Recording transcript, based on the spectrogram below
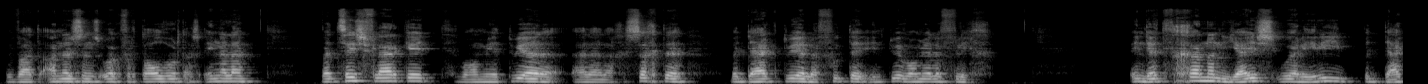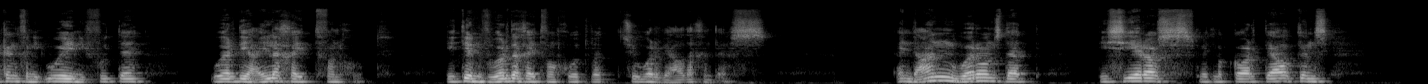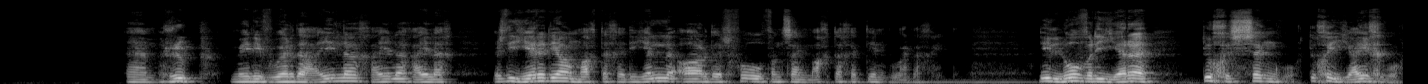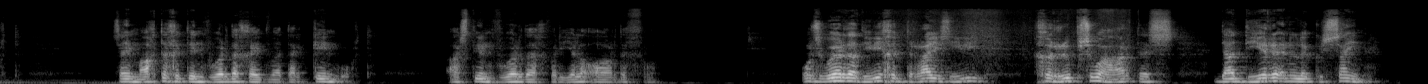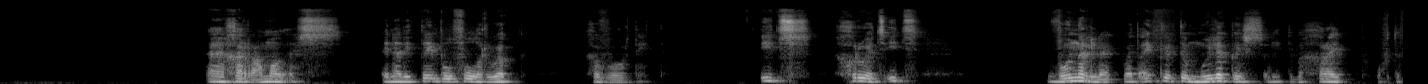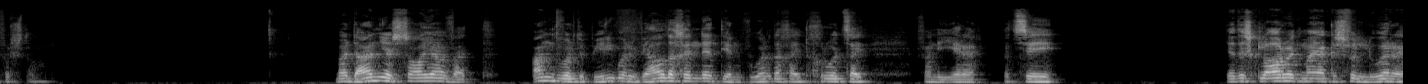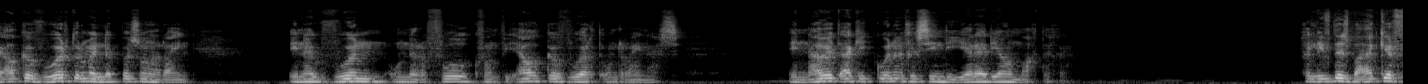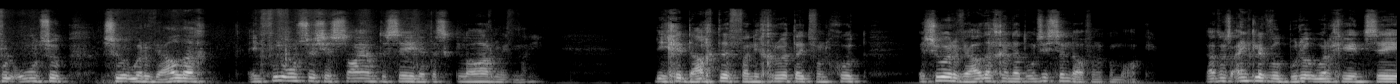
wat andersins ook vertaal word as engele wat ses vlerke het waarmee twee hulle hulle gesigte bedek, twee hulle voete en twee waarmee hulle vlieg. En dit gaan dan juis oor hierdie bedekking van die oë en die voete oor die heiligheid van God. Die teenwoordigheid van God wat so oorweldigend is. En dan hoor ons dat die seras met mekaar telkens ehm um, roep met die woorde heilig, heilig, heilig is die Here die Almagtige, die hele aarde is vol van sy magtige teenwoordigheid. Die lof wat die Here toegesing word, toegejuig word. Sy magtige teenwoordigheid wat erken word as teenwoordig wat die hele aarde vul. Ons hoor dat hierdie gedruis, hierdie geroep so hard is dat deure in hulle kusyne uh, gerammel is en dat die tempel vol rook geword het iets groots, iets wonderlik wat eintlik te moeilik is om te begryp of te verstaan. Maar dan Jesaja wat antwoord op hierdie oorweldigende teenwoordigheid, grootsheid van die Here wat sê Dit is klaar met my, ek is verlore. Elke woord oor my lippe is onrein en ek woon onder 'n volk van wie elke woord onrein is. En nou het ek die koning gesien, die Here die Almagtige. Geliefdes, baie keer voel ons ook so oorweldig en voel ons soos Jesaja om te sê dit is klaar met my. Die gedagte van die grootheid van God is so oorweldigend dat ons nie sin daarvan kan maak nie. Dat ons eintlik wil boedel oorgee en sê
